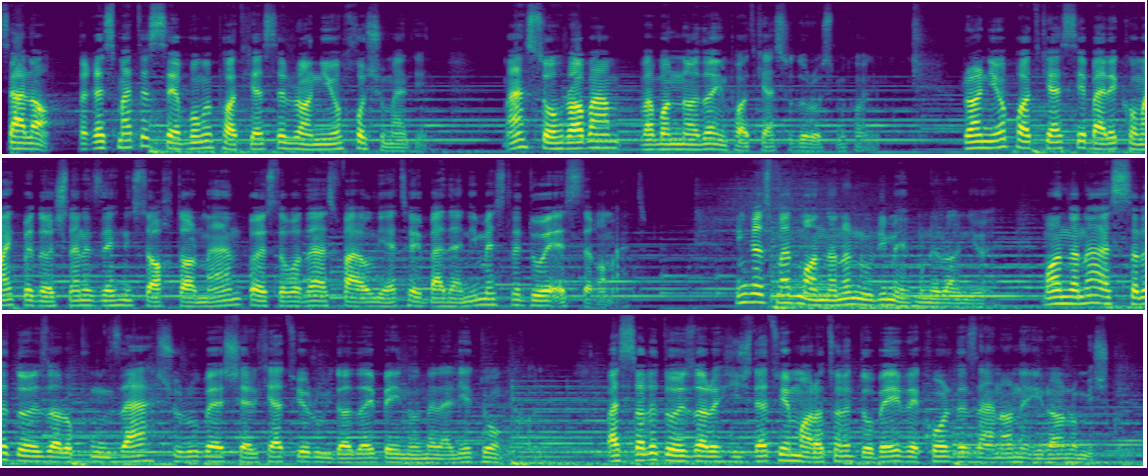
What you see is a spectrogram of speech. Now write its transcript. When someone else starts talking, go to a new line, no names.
سلام. به قسمت سوم پادکست رانیو خوش اومدین. من سهرابم و با نادا این پادکست رو درست می‌کنیم. رانیو پادکستی برای کمک به داشتن ذهنی ساختارمند با استفاده از فعالیت های بدنی مثل دو استقامت. این قسمت ماندانا نوری مهمون رانیوه. ماندانا از سال 2015 شروع به شرکت توی رویدادهای بین المللی دو می‌کنه و سال 2018 توی ماراتون دوبی رکورد زنان ایران رو میشکنه.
